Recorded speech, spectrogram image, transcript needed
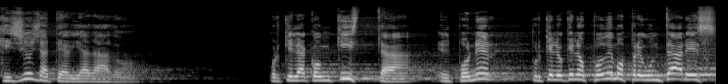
que yo ya te había dado. Porque la conquista, el poner porque lo que nos podemos preguntar es,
